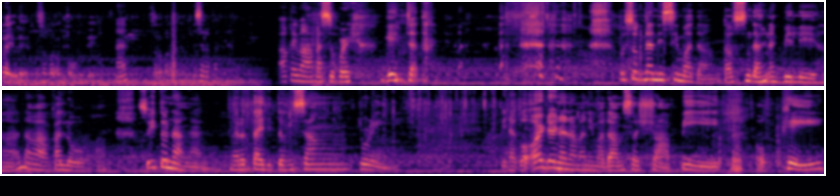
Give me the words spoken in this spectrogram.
Try ulit, masarap ang ito ulit. Ha? Masarap ang Masarap. Okay mga ka-super, game na tayo. Busog na ni si Madam. Tapos dahil nagbilihan, nakakaloka. So ito na nga. Meron tayo ditong isang tray. Pinag-order na naman ni Madam sa Shopee. Okay.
